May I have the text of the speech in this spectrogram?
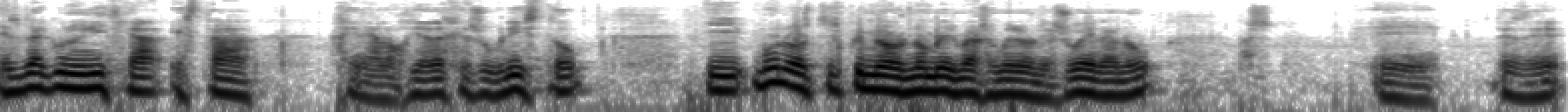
es verdad que uno inicia esta genealogía de Jesucristo y, bueno, los tres primeros nombres más o menos le suenan, ¿no? Pues, eh, desde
